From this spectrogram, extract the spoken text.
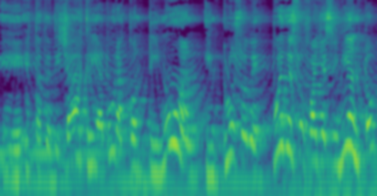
eh, estas desdichadas criaturas continúan incluso después de su fallecimiento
